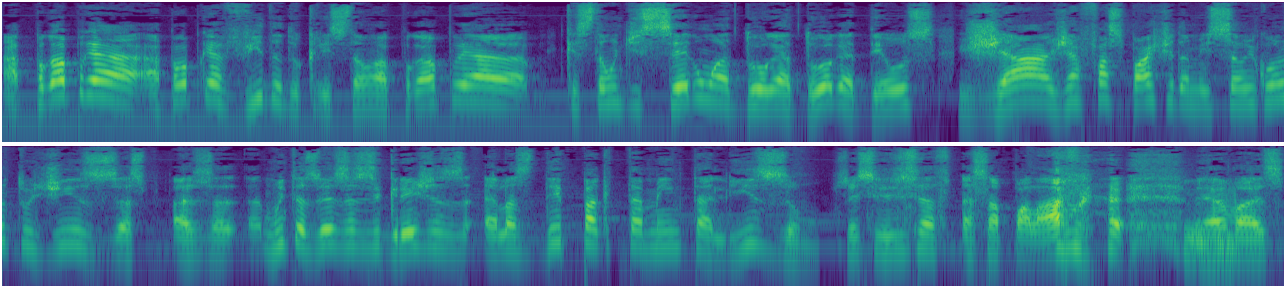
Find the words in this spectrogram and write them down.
A própria, a própria vida do cristão, a própria questão de ser um adorador a Deus já, já faz parte da missão. E quando tu diz, as, as, muitas vezes as igrejas elas departamentalizam, não sei se existe essa palavra, né, uhum. né, mas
